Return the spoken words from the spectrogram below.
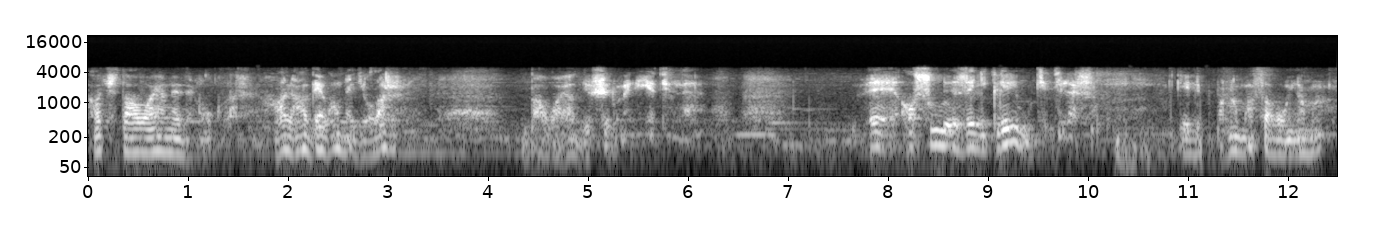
Kaç davaya neden oldular. Hala devam ediyorlar. Davaya düşürme niyetinde. Ve asıl özellikleri bu kediler. Gelip bana masal oynama.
